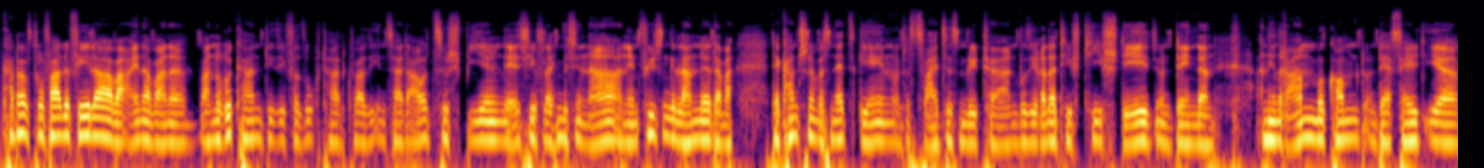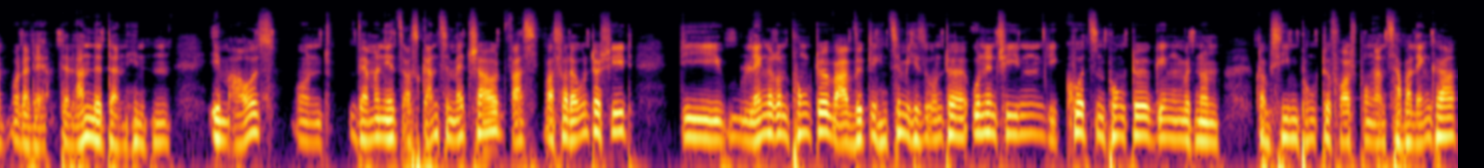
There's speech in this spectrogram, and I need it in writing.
katastrophale Fehler, aber einer war eine, war eine Rückhand, die sie versucht hat, quasi Inside Out zu spielen. Der ist hier vielleicht ein bisschen nah an den Füßen gelandet, aber der kann schon übers Netz gehen. Und das zweite ist ein Return, wo sie relativ tief steht und den dann an den Rahmen bekommt und der fällt ihr, oder der, der landet dann hinten im Aus. Und wenn man jetzt aufs ganze Match schaut, was, was war der Unterschied? Die längeren Punkte war wirklich ein ziemliches Unter Unentschieden. Die kurzen Punkte gingen mit einem, glaube ich, sieben Punkte Vorsprung an Sabalenka.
